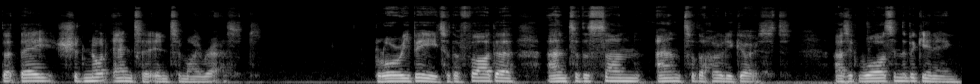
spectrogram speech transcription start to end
that they should not enter into my rest. Glory be to the Father, and to the Son, and to the Holy Ghost, as it was in the beginning,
